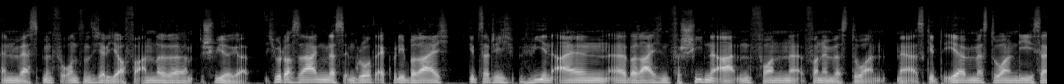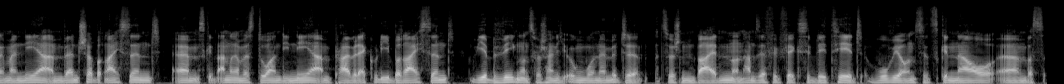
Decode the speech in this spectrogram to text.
Investment für uns und sicherlich auch für andere schwieriger. Ich würde auch sagen, dass im Growth Equity Bereich gibt es natürlich wie in allen äh, Bereichen verschiedene Arten von, von Investoren. Ja, es gibt eher Investoren, die, ich sage mal, näher am Venture-Bereich sind. Ähm, es gibt andere Investoren, die näher am Private Equity-Bereich sind. Wir bewegen uns wahrscheinlich irgendwo in der Mitte zwischen beiden und haben sehr viel Flexibilität, wo wir uns jetzt genau, ähm, was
